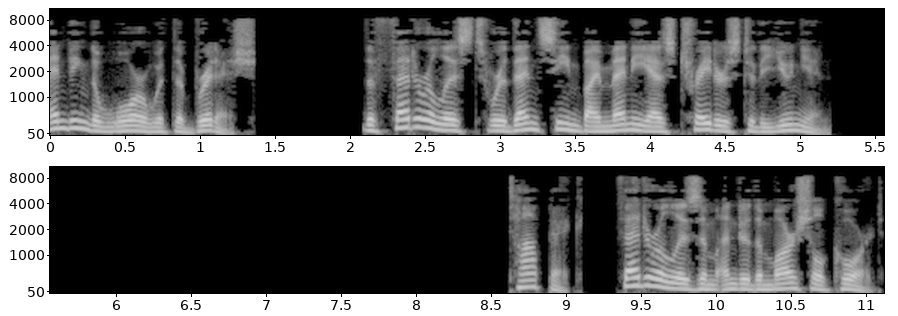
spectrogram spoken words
ending the war with the British. The Federalists were then seen by many as traitors to the Union. Federalism under the Marshall Court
